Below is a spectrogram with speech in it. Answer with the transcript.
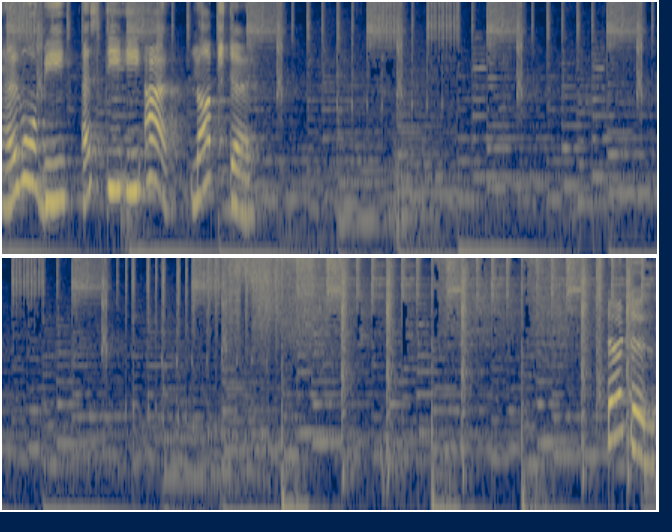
L O B S T E R. Lobster. Turtle.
